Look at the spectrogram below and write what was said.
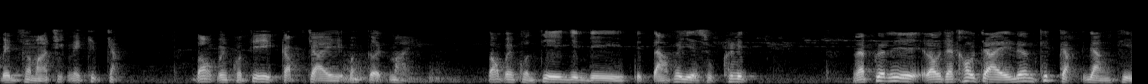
เป็นสมาชิกในคริสตจักร ต้องเป็นคนที่กลับใจบังเกิดใหม่ ต้องเป็นคนที่ยินดีติดตามพระเยซูคริสต์และเพื่อที่เราจะเข้าใจเรื่องคริสตจักรอย่างถี่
